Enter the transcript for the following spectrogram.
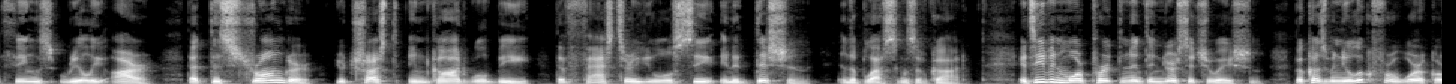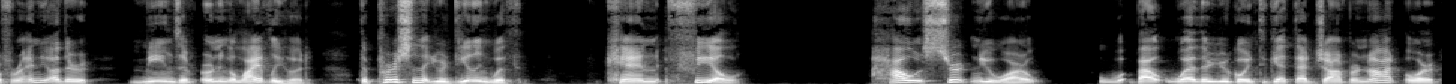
things really are. That the stronger your trust in God will be, the faster you will see in addition in the blessings of God. It's even more pertinent in your situation because when you look for work or for any other means of earning a livelihood, the person that you're dealing with can feel how certain you are about whether you're going to get that job or not, or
